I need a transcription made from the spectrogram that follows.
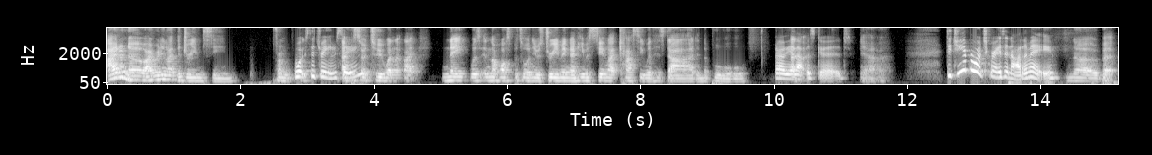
I don't know. I really like the dream scene from What's the dream scene? episode two when like Nate was in the hospital and he was dreaming and he was seeing like Cassie with his dad in the pool. Oh yeah, and- that was good. Yeah. Did you ever watch Grey's Anatomy? No, but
